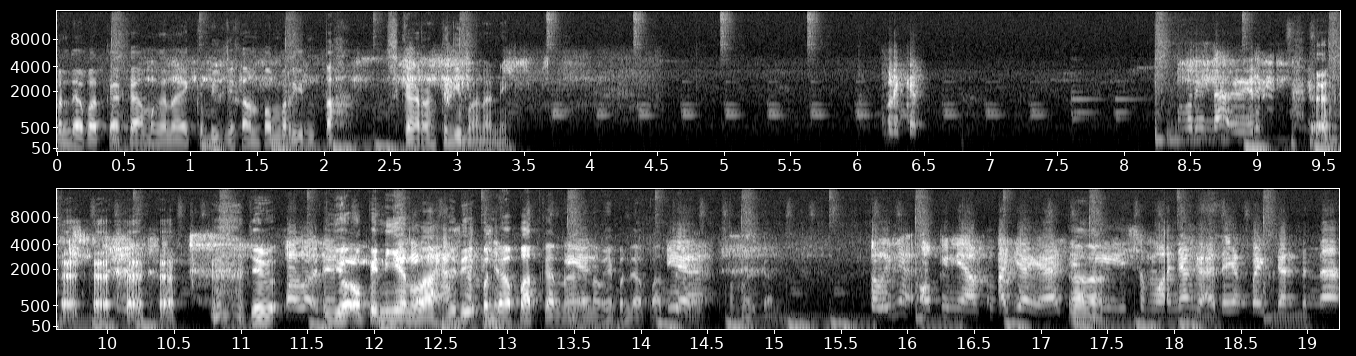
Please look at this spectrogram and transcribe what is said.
pendapat kakak mengenai kebijakan pemerintah sekarang tuh gimana nih? Pemerintah. Jadi your opinion ini lah. ya, Jadi pendapat kan, Iya. namanya pendapat. Iya. coba sampaikan. kalau ini opini aku aja ya Ah. jadi semuanya nggak ada yang baik dan benar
